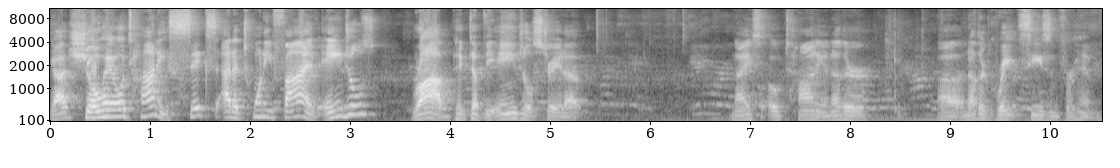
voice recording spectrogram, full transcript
got Shohei Ohtani, 6 out of 25. Angels, Rob picked up the Angels straight up. Nice Ohtani, another uh, another great season for him.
